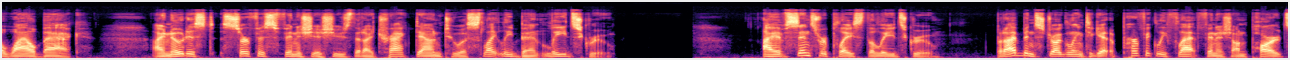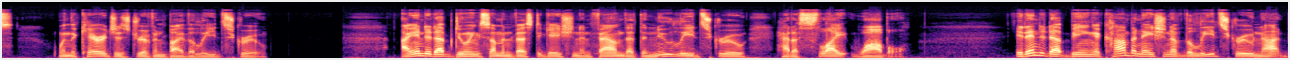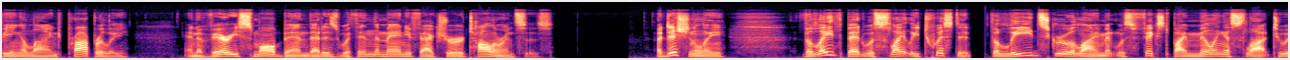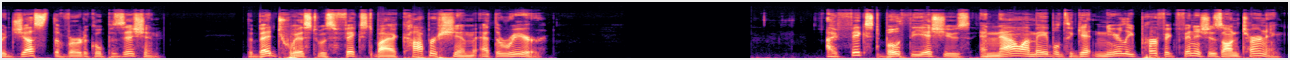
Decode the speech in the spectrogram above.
A while back, I noticed surface finish issues that I tracked down to a slightly bent lead screw. I have since replaced the lead screw, but I've been struggling to get a perfectly flat finish on parts when the carriage is driven by the lead screw. I ended up doing some investigation and found that the new lead screw had a slight wobble. It ended up being a combination of the lead screw not being aligned properly and a very small bend that is within the manufacturer tolerances. Additionally, the lathe bed was slightly twisted. The lead screw alignment was fixed by milling a slot to adjust the vertical position. The bed twist was fixed by a copper shim at the rear. I fixed both the issues and now I'm able to get nearly perfect finishes on turning.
